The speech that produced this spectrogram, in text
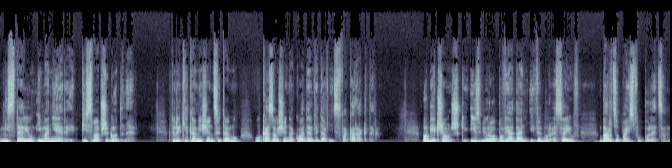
Misterium i maniery pisma przygodne, który kilka miesięcy temu ukazał się nakładem wydawnictwa Charakter. Obie książki, i zbiór opowiadań, i wybór esejów, bardzo Państwu polecam.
